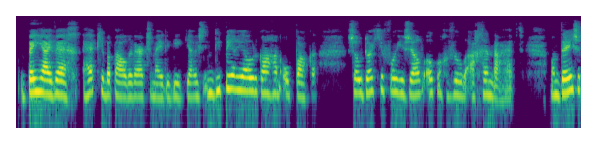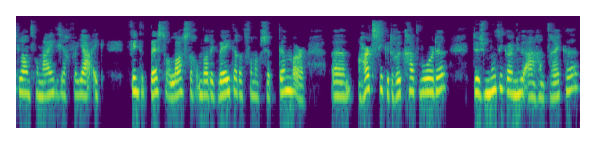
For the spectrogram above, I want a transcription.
ben jij weg? Heb je bepaalde werkzaamheden die ik juist in die periode kan gaan oppakken? Zodat je voor jezelf ook een gevulde agenda hebt. Want deze klant van mij die zegt van ja, ik vind het best wel lastig, omdat ik weet dat het vanaf september um, hartstikke druk gaat worden. Dus moet ik er nu aan gaan trekken.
